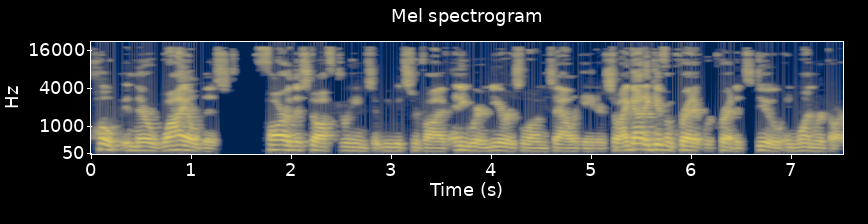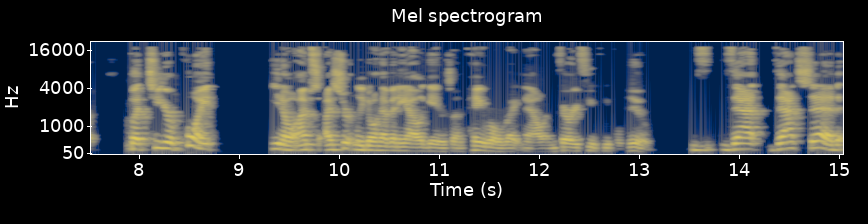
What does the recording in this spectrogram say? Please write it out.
hope in their wildest, farthest off dreams that we would survive anywhere near as long as alligators. So I got to give them credit where credit's due in one regard. But to your point, you know, I'm, I certainly don't have any alligators on payroll right now, and very few people do. That that said,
